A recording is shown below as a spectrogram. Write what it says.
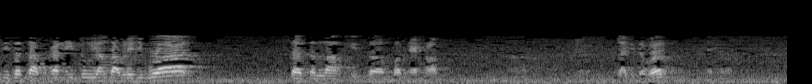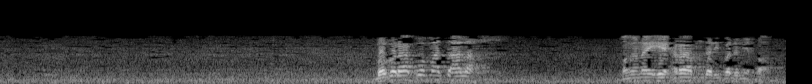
ditetapkan itu yang tak boleh dibuat setelah kita berihram. Setelah kita ber Beberapa masalah mengenai ihram daripada Mekah.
